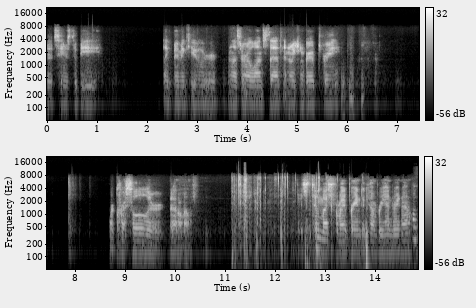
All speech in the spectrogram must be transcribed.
It seems to be like Mimikyu, or unless Earl wants that, then we can grab three. Or Crystal, or I don't know. It's too much for my brain to comprehend right now.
